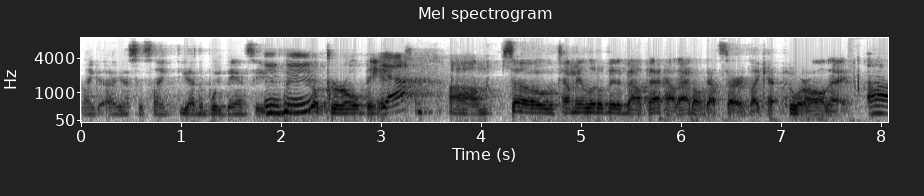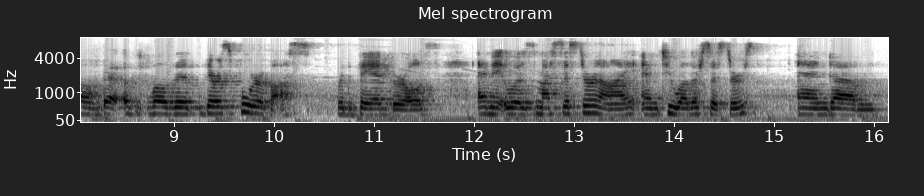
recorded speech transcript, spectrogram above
like I guess it's like you had the boy band, so you mm-hmm. a girl band. Yeah. Um, so tell me a little bit about that, how that all got started. Like, who are all they? Oh, that, well, the, there was four of us. We're the band girls, and it was my sister and I and two other sisters, and um,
